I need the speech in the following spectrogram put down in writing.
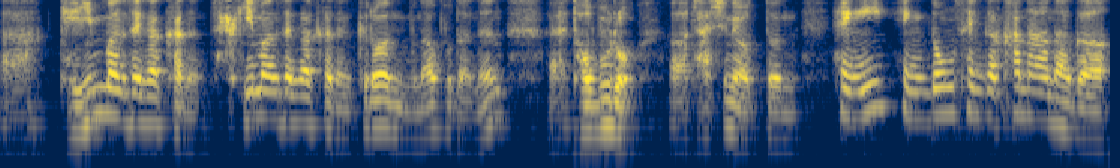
아, 개인만 생각하는 자기만 생각 하는 그런 문화보다는 아, 더불어 아, 자신의 어떤 행위, 행동, 생각 하나 하나가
